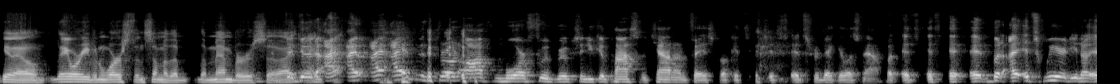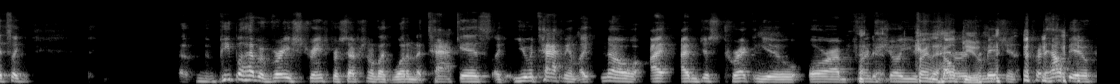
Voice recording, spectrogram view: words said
You know they were even worse than some of the the members so I, dude, I- I, I, I, have been thrown off more food groups than you could possibly count on Facebook. It's it's it's, it's ridiculous now, but it's it's it, it, but I- it's weird. You know, it's like uh, people have a very strange perception of like what an attack is. Like you attack me, I'm like, no, I I'm just correcting you, or I'm trying to show you Trying to help you. Information. I'm trying to help you. I'm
